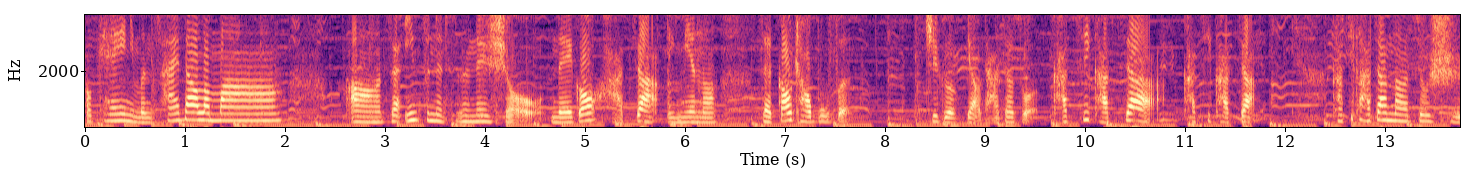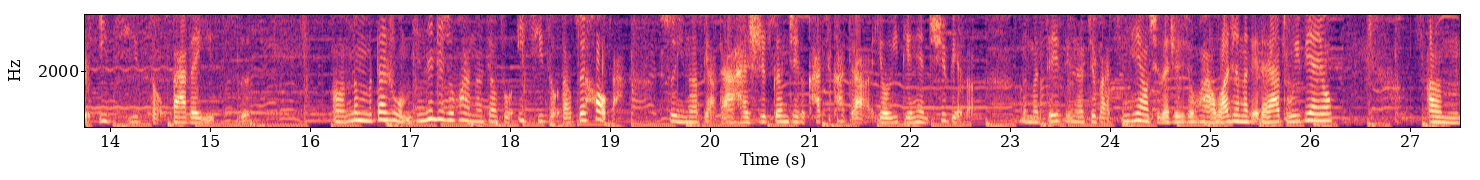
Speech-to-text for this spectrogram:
OK，你们猜到了吗？啊，在 Infinite 的那首《Nego 哈架》里面呢，在高潮部分，这个表达叫做“卡奇卡架，卡奇卡架，卡奇卡架”呢，就是一起走吧的意思。嗯，那么但是我们今天这句话呢，叫做一起走到最后吧，所以呢，表达还是跟这个卡奇卡架有一点点区别的。那么 Daisy 呢，就把今天要学的这句话完整的给大家读一遍哟。嗯，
